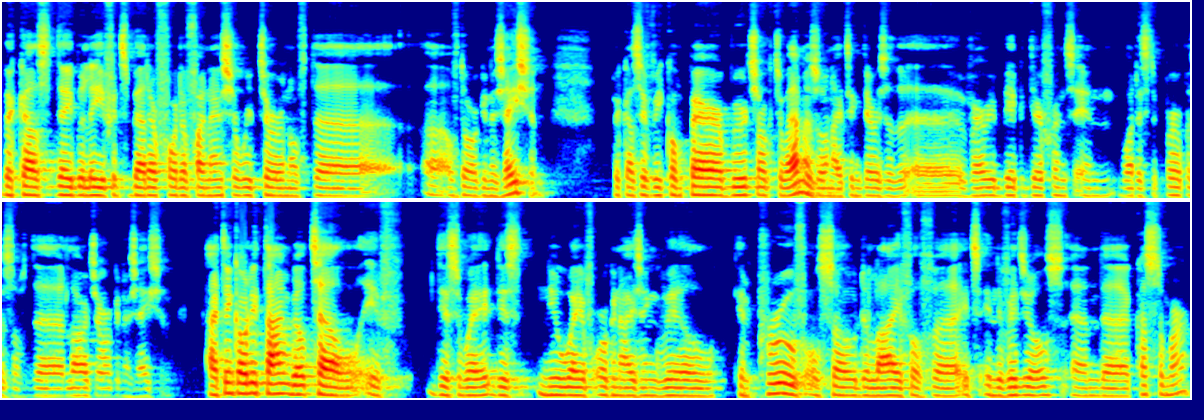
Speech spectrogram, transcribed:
because they believe it's better for the financial return of the uh, of the organization? Because if we compare Buurtzorg to Amazon, I think there is a, a, very big difference in what is the purpose of the larger organization. I think only time will tell if this way, this new way of organizing will improve also the life of uh, its individuals and the customer,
